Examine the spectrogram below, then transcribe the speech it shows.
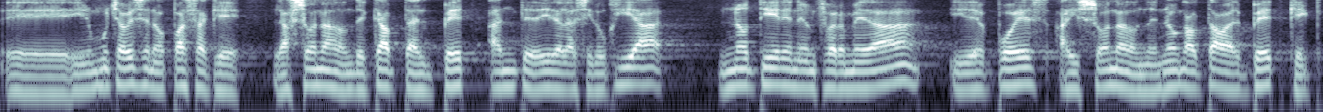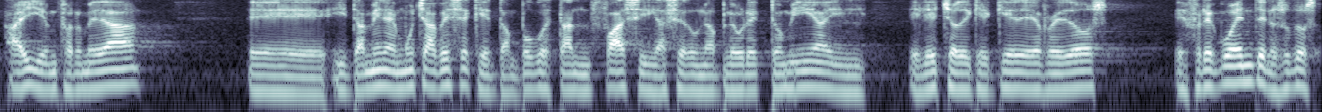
Eh, y muchas veces nos pasa que las zonas donde capta el PET antes de ir a la cirugía no tienen enfermedad y después hay zonas donde no captaba el PET que hay enfermedad. Eh, y también hay muchas veces que tampoco es tan fácil hacer una pleurectomía y el hecho de que quede R2 es frecuente. Nosotros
